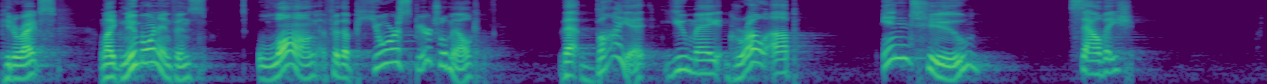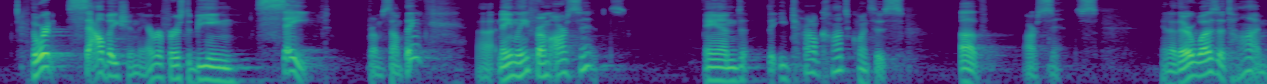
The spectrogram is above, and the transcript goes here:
Peter writes, like newborn infants, long for the pure spiritual milk that by it you may grow up into salvation. The word salvation there refers to being saved from something, uh, namely from our sins and the eternal consequences of our sins. You know, there was a time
